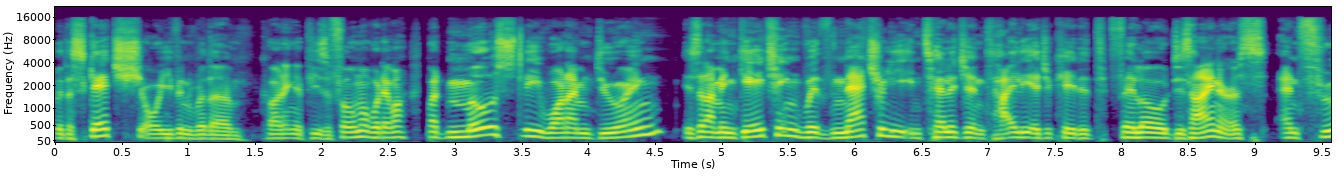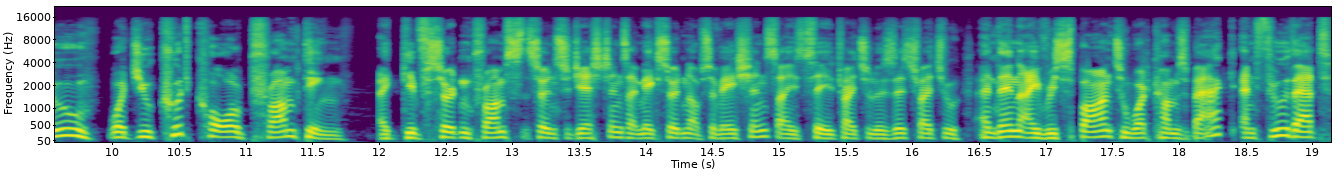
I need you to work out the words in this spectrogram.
with a sketch or even with a cutting a piece of foam or whatever. But mostly what I'm doing is that I'm engaging with naturally intelligent, highly educated fellow designers. And through what you could call prompting, I give certain prompts, certain suggestions. I make certain observations. I say, try to lose this, try to, and then I respond to what comes back. And through that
